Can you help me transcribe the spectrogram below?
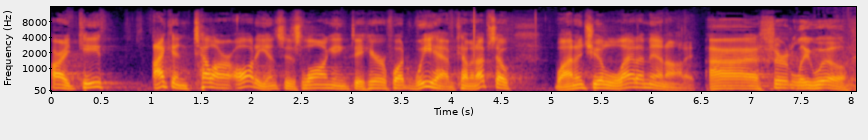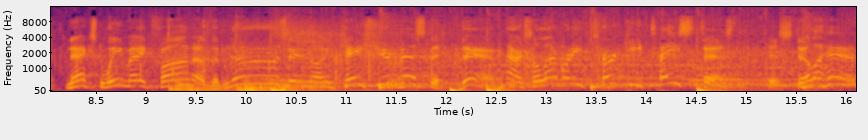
All right, Keith, I can tell our audience is longing to hear what we have coming up, so why don't you let them in on it? I certainly will. Next, we make fun of the news, and in case you missed it, then our celebrity turkey taste test is still ahead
